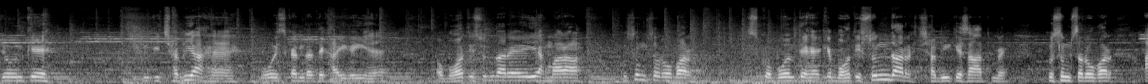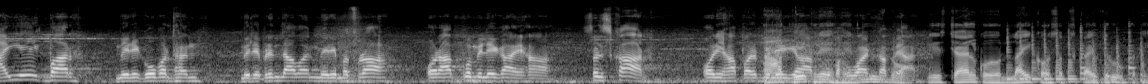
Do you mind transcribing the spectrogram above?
जो उनके उनकी छवियाँ हैं वो इसके अंदर दिखाई गई हैं और बहुत ही सुंदर है। ये हमारा कुसुम सरोवर इसको बोलते हैं कि बहुत ही सुंदर छवि के साथ में। कुसुम सरोवर आइए एक बार मेरे गोवर्धन मेरे वृंदावन मेरे मथुरा और आपको मिलेगा यहाँ संस्कार और यहाँ पर मिलेगा आपको भगवान का प्यार। इस चैनल को लाइक और सब्सक्राइब ज़रूर करें।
